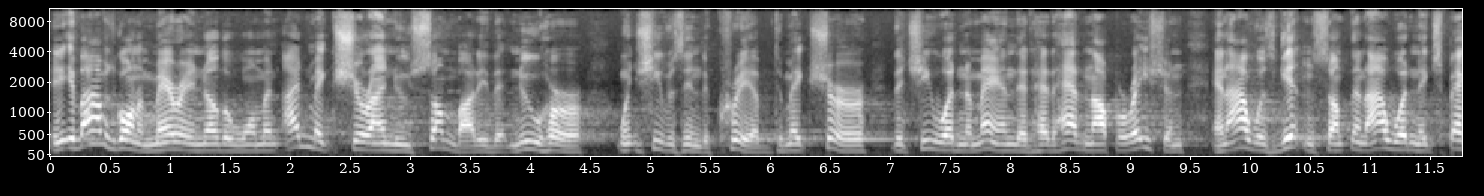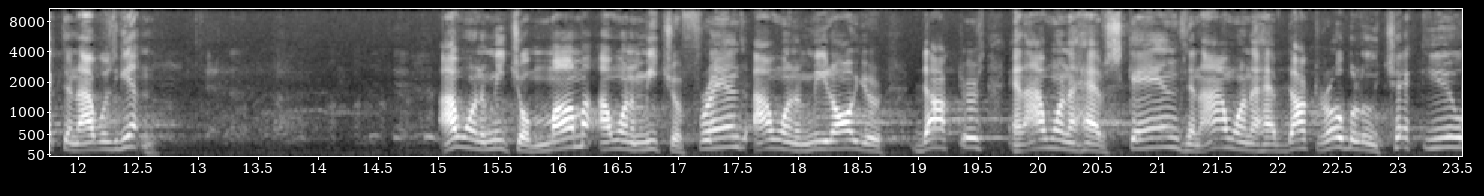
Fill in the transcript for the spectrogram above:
If I was going to marry another woman, I'd make sure I knew somebody that knew her when she was in the crib to make sure that she wasn't a man that had had an operation and I was getting something I wasn't expecting I was getting. I want to meet your mama. I want to meet your friends. I want to meet all your doctors. And I want to have scans. And I want to have Dr. Obaloo check you.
